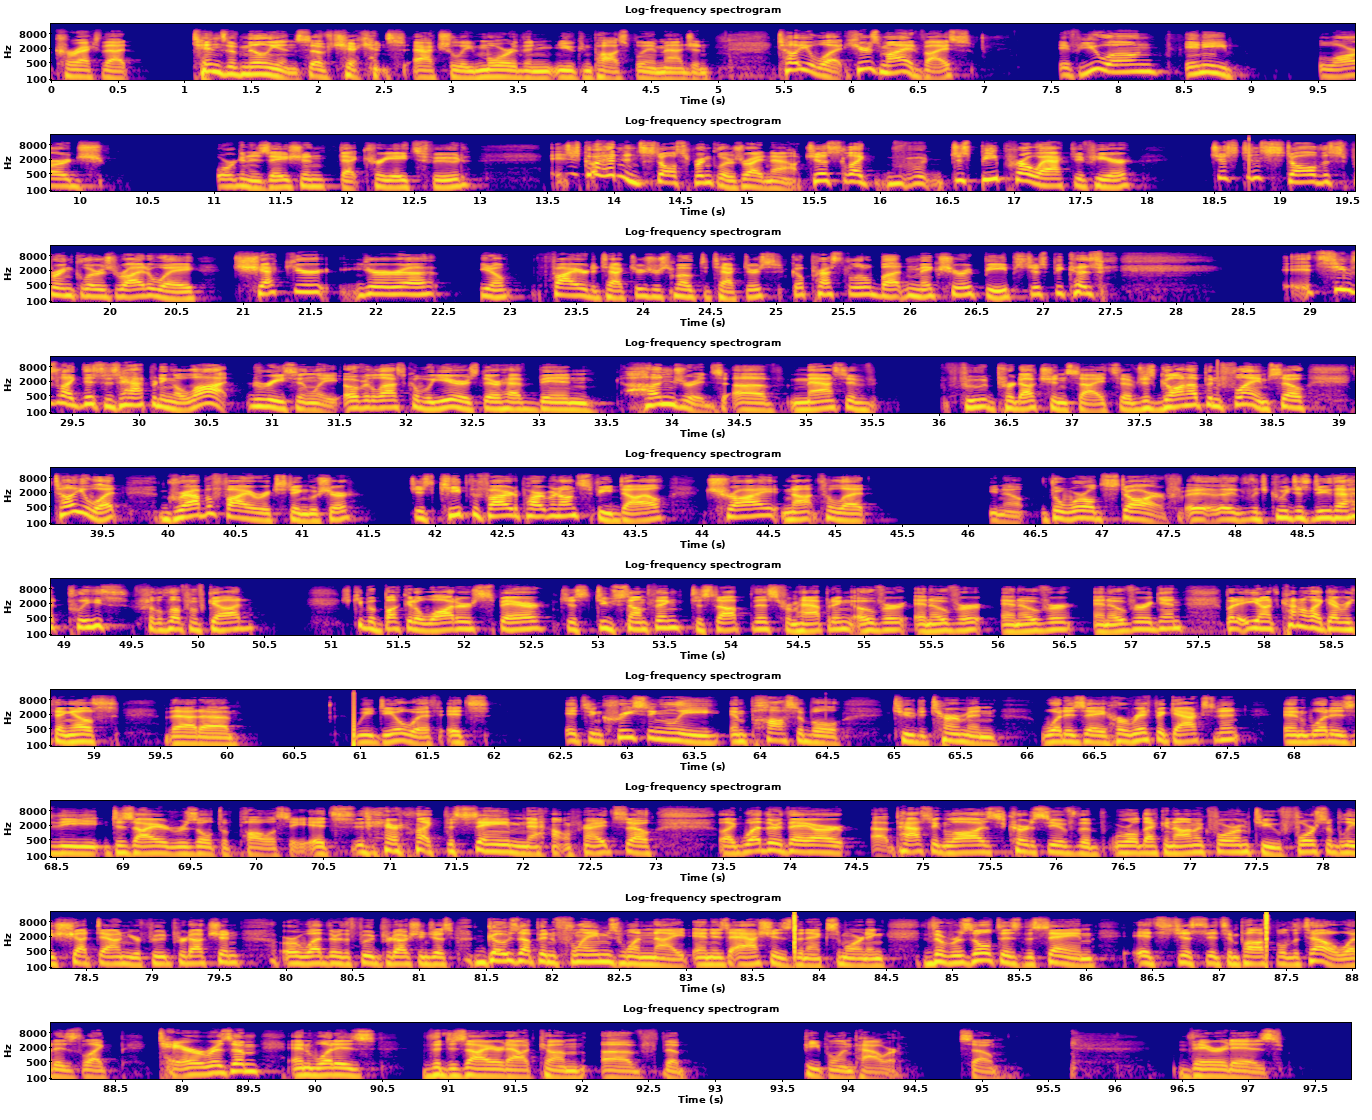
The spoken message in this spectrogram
correct that. Tens of millions of chickens, actually, more than you can possibly imagine. Tell you what, here's my advice. If you own any large organization that creates food, just go ahead and install sprinklers right now. Just like, just be proactive here. Just install the sprinklers right away. Check your your uh, you know fire detectors, your smoke detectors. Go press the little button, make sure it beeps. Just because it seems like this is happening a lot recently. Over the last couple years, there have been hundreds of massive food production sites have just gone up in flames. So tell you what, grab a fire extinguisher. Just keep the fire department on speed dial. Try not to let you know the world starve. Uh, uh, can we just do that, please, for the love of God? Just keep a bucket of water spare. Just do something to stop this from happening over and over and over and over again. But you know, it's kind of like everything else that uh, we deal with. It's it's increasingly impossible to determine what is a horrific accident and what is the desired result of policy. It's they're like the same now, right? So, like whether they are uh, passing laws courtesy of the World Economic Forum to forcibly shut down your food production, or whether the food production just goes up in flames one night and is ashes the next morning, the result is the same. It's just it's impossible to tell what is like terrorism and what is the desired outcome of the people in power. So there it is.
